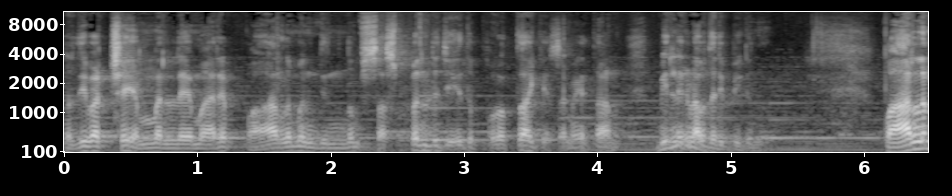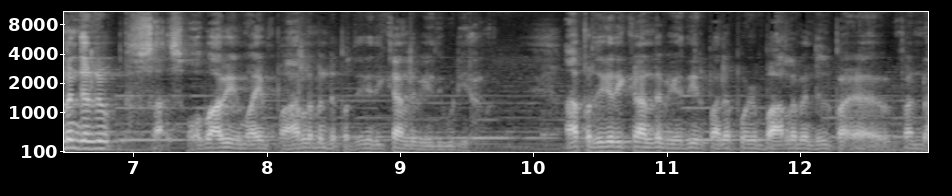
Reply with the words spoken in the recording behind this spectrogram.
പ്രതിപക്ഷ എം എൽ എമാരെ പാർലമെന്റിൽ നിന്നും സസ്പെൻഡ് ചെയ്ത് പുറത്താക്കിയ സമയത്താണ് ബില്ലുകൾ അവതരിപ്പിക്കുന്നത്. പാർലമെന്റ് ഒരു സ്വാഭാവികമായും പാർലമെന്റ് പ്രതികരിക്കാനുള്ള വേദി കൂടിയാണ്. ആ പ്രതികരിക്കാനുള്ള വേദിയിൽ പലപ്പോഴും പാർലമെന്റിൽ പണ്ട്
